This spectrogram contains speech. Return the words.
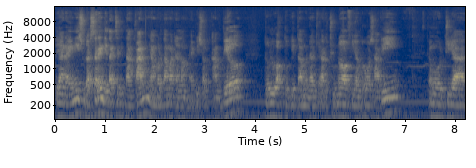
Liana ini sudah sering kita ceritakan Yang pertama dalam episode Kantil Dulu waktu kita mendaki Arjuna via Purwosari kemudian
